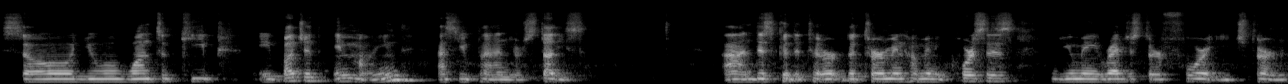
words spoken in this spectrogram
So you will want to keep a budget in mind as you plan your studies. And this could deter determine how many courses you may register for each term.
